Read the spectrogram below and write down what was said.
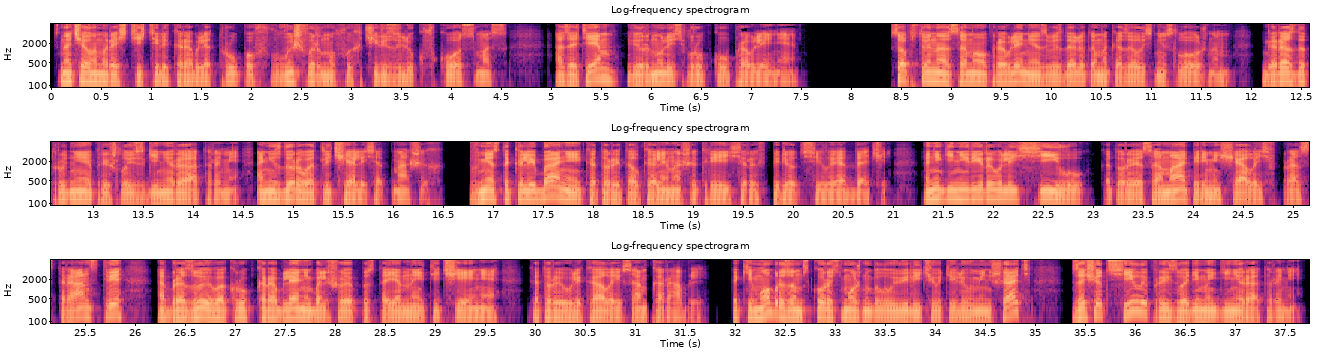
Сначала мы расчистили корабль от трупов, вышвырнув их через люк в космос – а затем вернулись в рубку управления. Собственно, само управление звездолетом оказалось несложным. Гораздо труднее пришлось с генераторами. Они здорово отличались от наших. Вместо колебаний, которые толкали наши крейсеры вперед силой отдачи, они генерировали силу, которая сама перемещалась в пространстве, образуя вокруг корабля небольшое постоянное течение, которое увлекало и сам корабль. Таким образом, скорость можно было увеличивать или уменьшать за счет силы, производимой генераторами.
